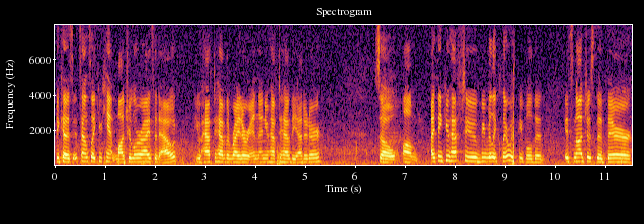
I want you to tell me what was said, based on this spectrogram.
Because it sounds like you can't modularize it out. You have to have the writer and then you have to have the editor. So um, I think you have to be really clear with people that it's not just that they're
